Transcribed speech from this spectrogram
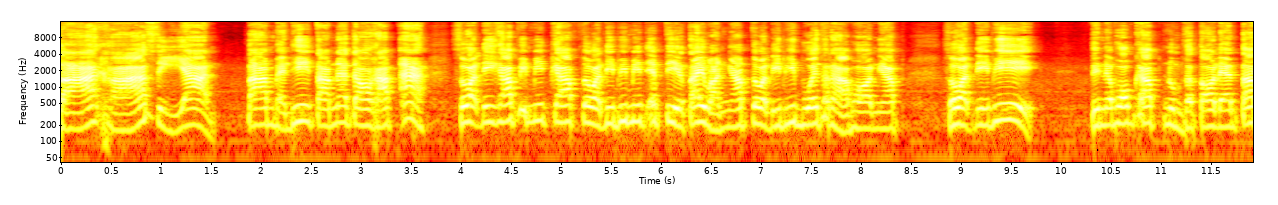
สาขาสี่ย่าน ตามแผนที่ตามหน้าจอครับอะสวัสดีครับพี่มิตรครับ สวัสดีพี่มิตรเอฟตีจากไต้หวันครับ สวัสดีพี่บวยสถาพรครับ สวัสดีพี่ ตินภพครับ หนุ่มสตอแดนใต้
